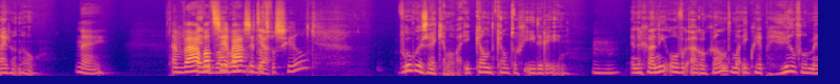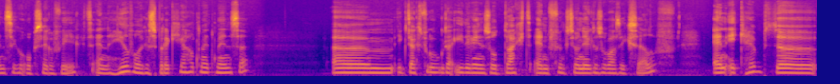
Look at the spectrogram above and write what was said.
I don't know. Nee. En waar, En wat, zit- waar zit dat Ja. verschil? Vroeger zei ik, ja, maar ik kan, kan toch iedereen? Mhm. En dat gaat niet over arrogant, maar ik heb heel veel mensen geobserveerd en heel veel gesprekken gehad met mensen. Ehm, ik dacht vroeger dat iedereen zo dacht en functioneerde zoals ik zelf. En ik heb de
